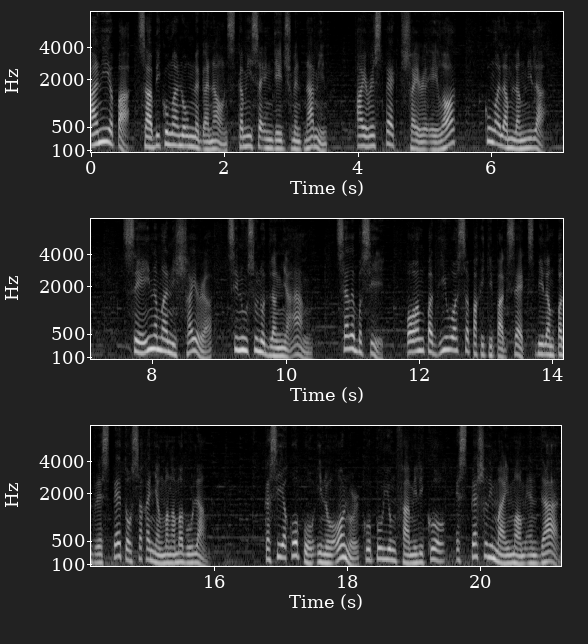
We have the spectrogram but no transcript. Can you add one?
Aniya pa, sabi ko nga noong nag-announce kami sa engagement namin, I respect Shira a lot, kung alam lang nila. Say naman ni Shira, sinusunod lang niya ang celibacy, o ang pag-iwas sa pakikipag-sex bilang pagrespeto sa kanyang mga magulang. Kasi ako po ino-honor ko po yung family ko, especially my mom and dad.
